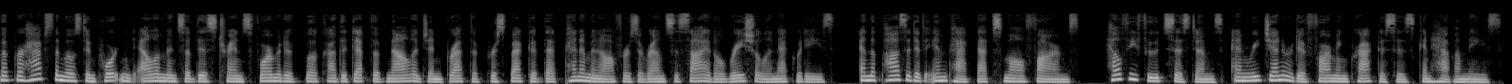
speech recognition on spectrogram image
But perhaps the most important elements of this transformative book are the depth of knowledge and breadth of perspective that Penniman offers around societal racial inequities, and the positive impact that small farms, healthy food systems, and regenerative farming practices can have on these.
